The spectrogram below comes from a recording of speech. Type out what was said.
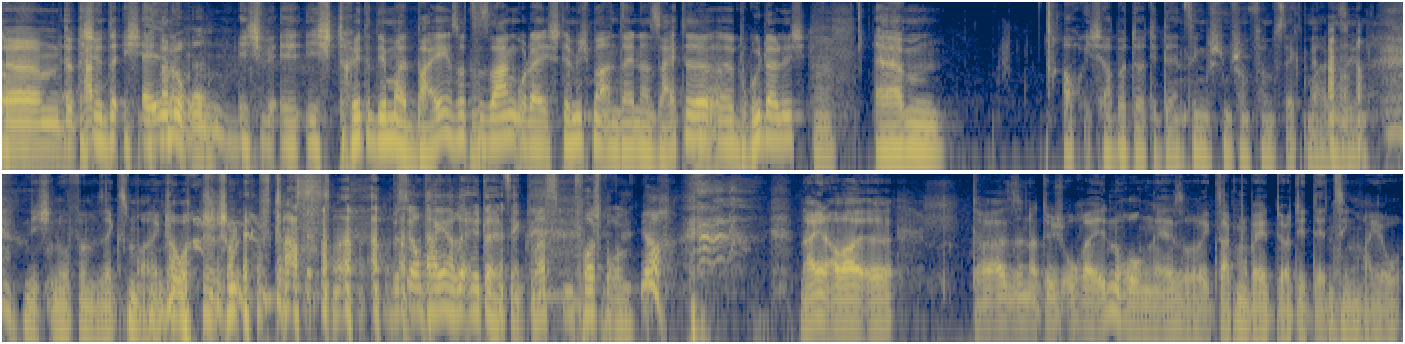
ähm, das hat ich, ich, Erinnerung. Ich, ich, ich trete dir mal bei, sozusagen, oder ich stelle mich mal an deiner Seite, äh, brüderlich. Ähm, auch ich habe Dirty Dancing bestimmt schon fünf, sechs Mal gesehen. Nicht nur fünf, sechs Mal, ich glaube schon öfters. Du bist ja auch ein paar Jahre älter als ich. Du hast einen Vorsprung. Ja. Nein, aber äh, da sind natürlich auch Erinnerungen. Also, ich sag mal, bei Dirty Dancing war ja auch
